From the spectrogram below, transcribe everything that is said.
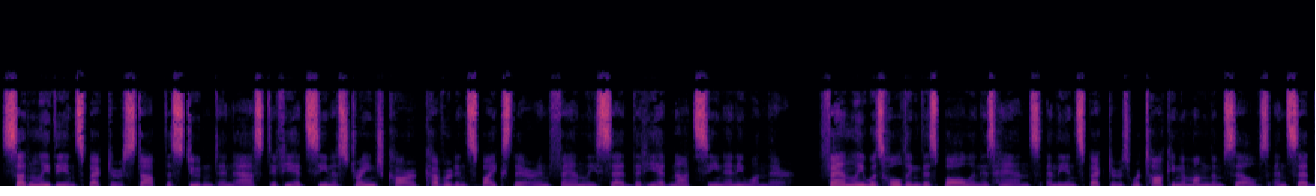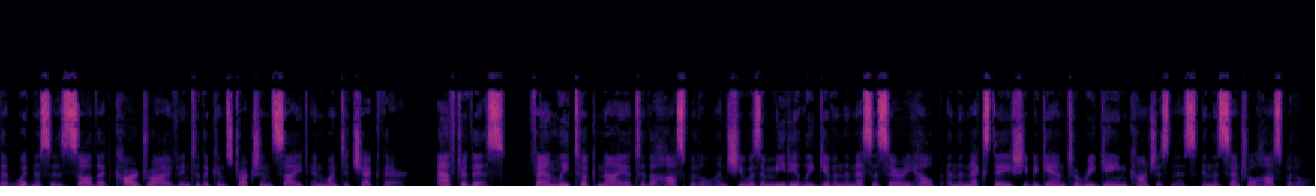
Suddenly the inspector stopped the student and asked if he had seen a strange car covered in spikes there and Fan Li said that he had not seen anyone there. Fan Li was holding this ball in his hands and the inspectors were talking among themselves and said that witnesses saw that car drive into the construction site and went to check there. After this, Fan Li took Naya to the hospital and she was immediately given the necessary help and the next day she began to regain consciousness in the central hospital.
